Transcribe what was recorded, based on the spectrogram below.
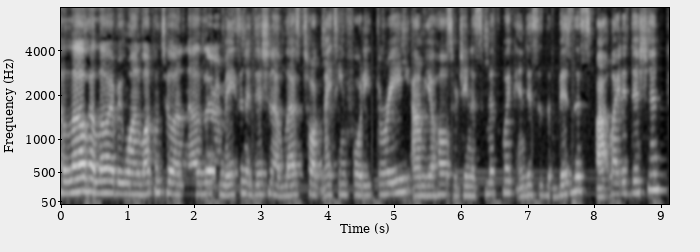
Hello, hello, everyone. Welcome to another amazing edition of Let's Talk 1943. I'm your host, Regina Smithwick, and this is the Business Spotlight Edition.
